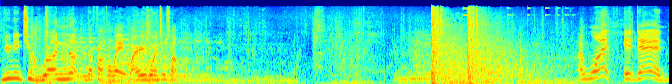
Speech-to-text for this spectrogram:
You need to run the fuck away. Why are you going so slow? I want it dead.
